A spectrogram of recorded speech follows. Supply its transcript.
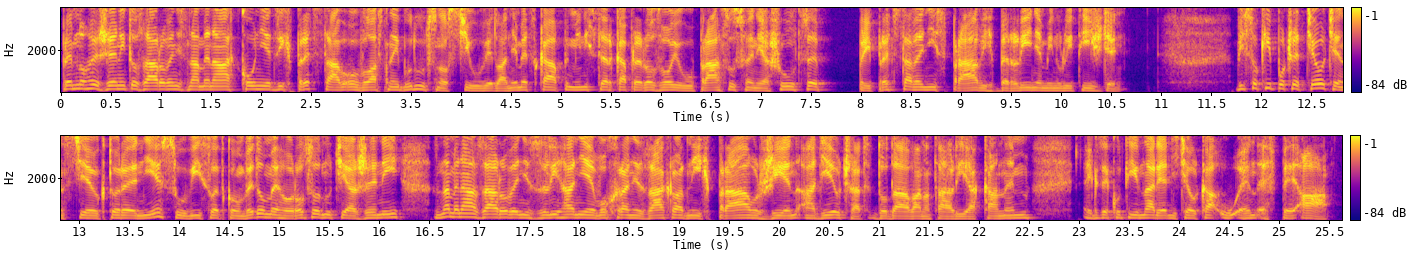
Pre mnohé ženy to zároveň znamená koniec ich predstav o vlastnej budúcnosti, uviedla nemecká ministerka pre rozvojovú prácu Svenia Šulce pri predstavení správy v Berlíne minulý týždeň. Vysoký počet tehotenstiev, ktoré nie sú výsledkom vedomého rozhodnutia ženy, znamená zároveň zlyhanie v ochrane základných práv žien a dievčat, dodáva Natália Kanem, exekutívna riaditeľka UNFPA.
